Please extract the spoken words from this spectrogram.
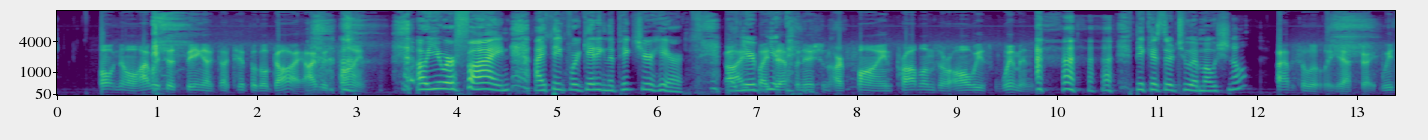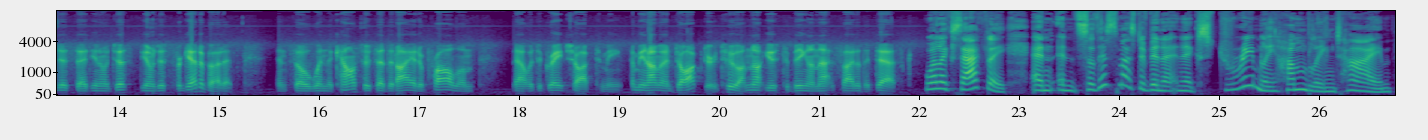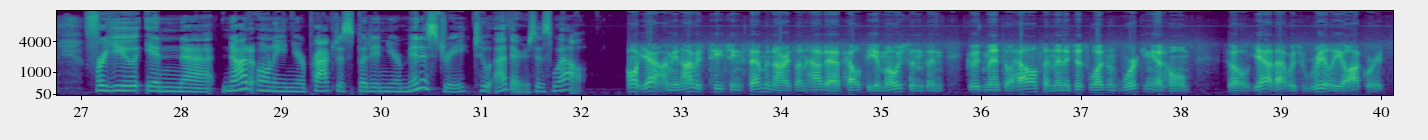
Oh no, I was just being a, a typical guy. I was fine. oh, you were fine. I think we're getting the picture here. Uh, Guys, uh, by definition, are fine. Problems are always women because they're too emotional. Absolutely, yes, right. We just said, you know, just you know, just forget about it. And so when the counselor said that I had a problem, that was a great shock to me. I mean, I'm a doctor too. I'm not used to being on that side of the desk. Well, exactly. And and so this must have been an extremely humbling time for you in uh, not only in your practice but in your ministry to others as well. Oh yeah, I mean, I was teaching seminars on how to have healthy emotions and good mental health and then it just wasn't working at home. So, yeah, that was really awkward.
